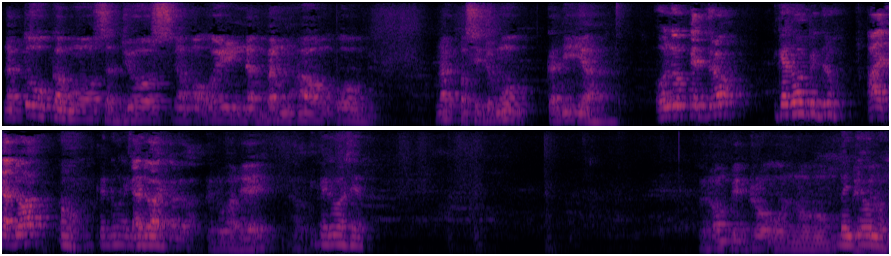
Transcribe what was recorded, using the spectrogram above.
Nagtuo ka mo sa Dios nga maoy nagbanhaw o nagpasidumog kaniya. Uno Pedro. Ikaduha, Pedro. Ah, ikaduha. Oh, ikaduha, Ikaduha, ikaduha. ikaduha. Day. Ikaduha, sir. Pero ang Pedro 1, 21.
